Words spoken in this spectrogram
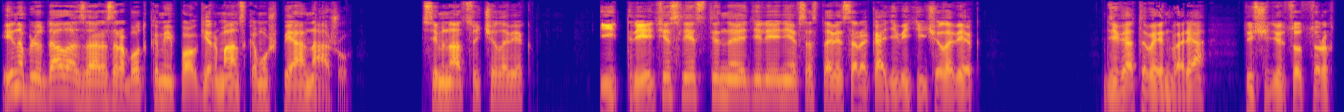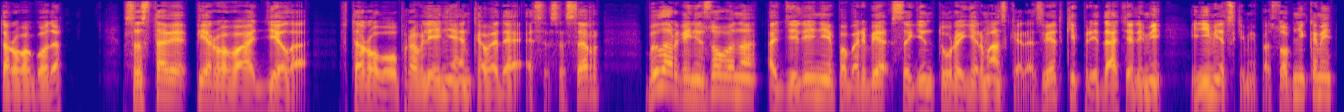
и наблюдало за разработками по германскому шпионажу 17 человек и третье следственное отделение в составе 49 человек. 9 января 1942 года в составе первого отдела второго управления НКВД СССР было организовано отделение по борьбе с агентурой германской разведки, предателями и немецкими пособниками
